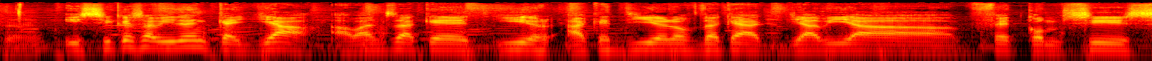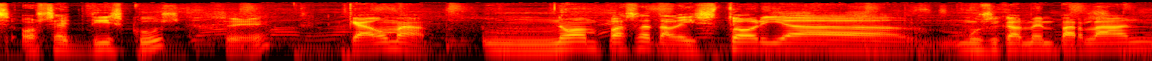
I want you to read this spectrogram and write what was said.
Sí. i sí que és evident que ja, abans d'aquest year, aquest year of the Cat, ja havia fet com 6 o 7 discos, Sí. Que, home, no han passat a la història musicalment parlant,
